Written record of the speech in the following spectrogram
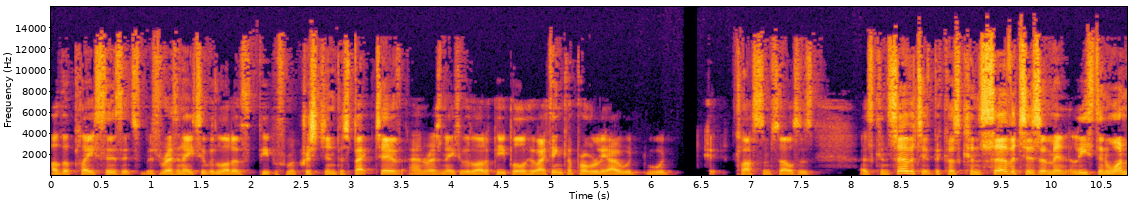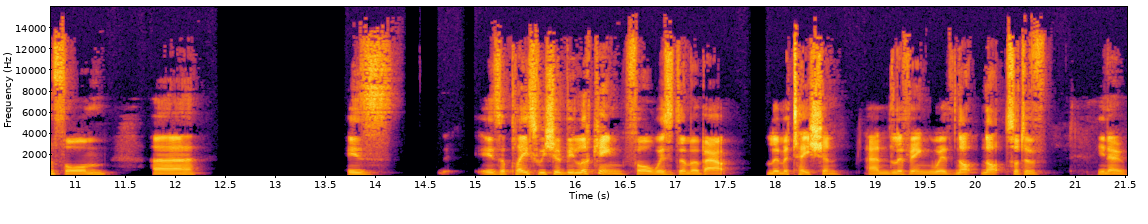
other places. It's, it's, resonated with a lot of people from a Christian perspective, and resonated with a lot of people who I think are probably I would would class themselves as as conservative because conservatism, in, at least in one form, uh, is is a place we should be looking for wisdom about limitation and living with not not sort of you know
